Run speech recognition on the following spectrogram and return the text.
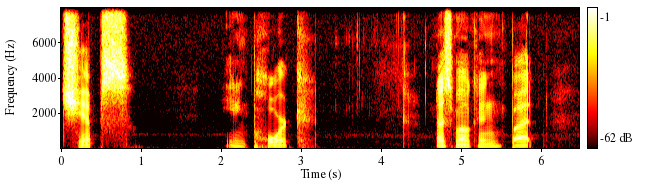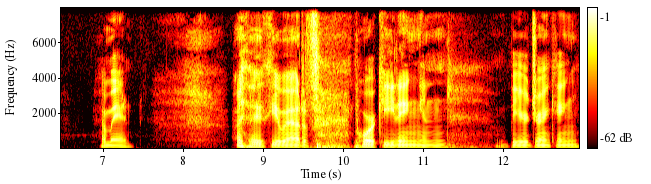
chips, eating pork, no smoking, but I mean, I think the amount of pork eating and beer drinking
